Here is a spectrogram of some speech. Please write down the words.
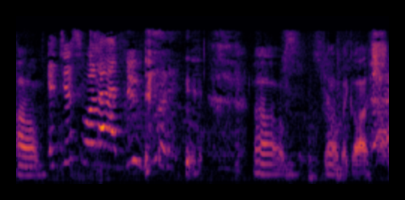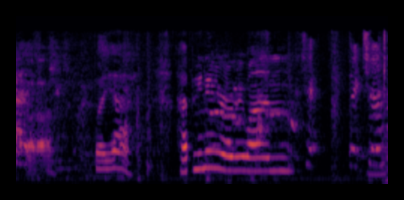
um, It's just what I do. um, oh my gosh. Uh, but yeah. Happy New Year, everyone. Check- Wait, should,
